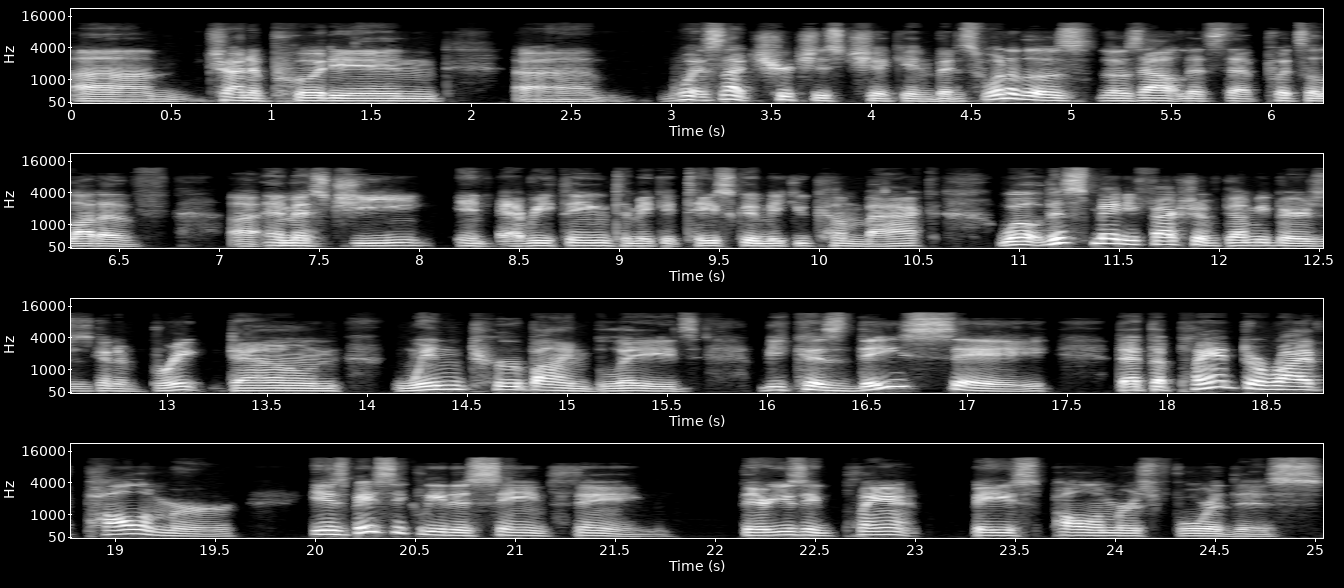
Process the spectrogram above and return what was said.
um trying to put in um well, it's not Church's Chicken, but it's one of those those outlets that puts a lot of uh, MSG in everything to make it taste good, make you come back. Well, this manufacturer of gummy bears is going to break down wind turbine blades because they say that the plant derived polymer is basically the same thing. They're using plant based polymers for this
